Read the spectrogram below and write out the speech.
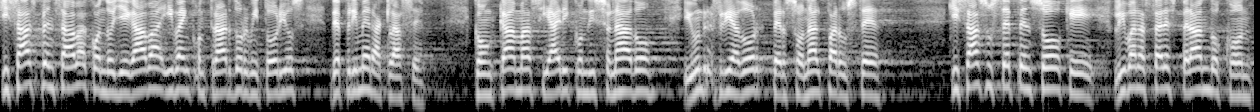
Quizás pensaba cuando llegaba iba a encontrar dormitorios de primera clase, con camas y aire acondicionado y un refrigerador personal para usted Quizás usted pensó que lo iban a estar esperando con,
